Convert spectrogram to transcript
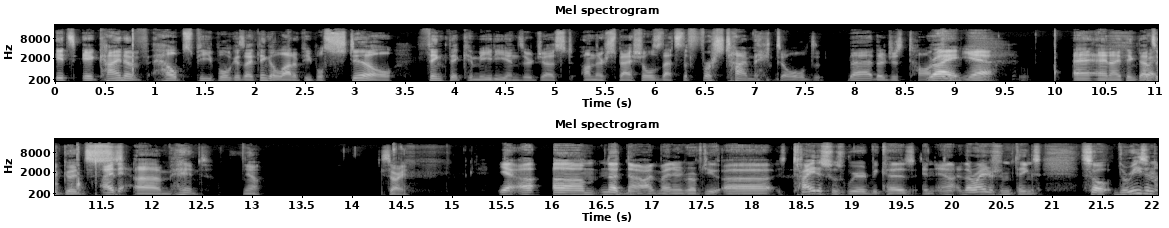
it's it kind of helps people because i think a lot of people still think that comedians are just on their specials. That's the first time they told that they're just talking. Right. Yeah. And, and I think that's right. a good th- um, hint. Yeah. Sorry. Yeah. Uh, um, no, no, I might interrupt you. Uh, Titus was weird because, and, and the writers from things. So the reason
